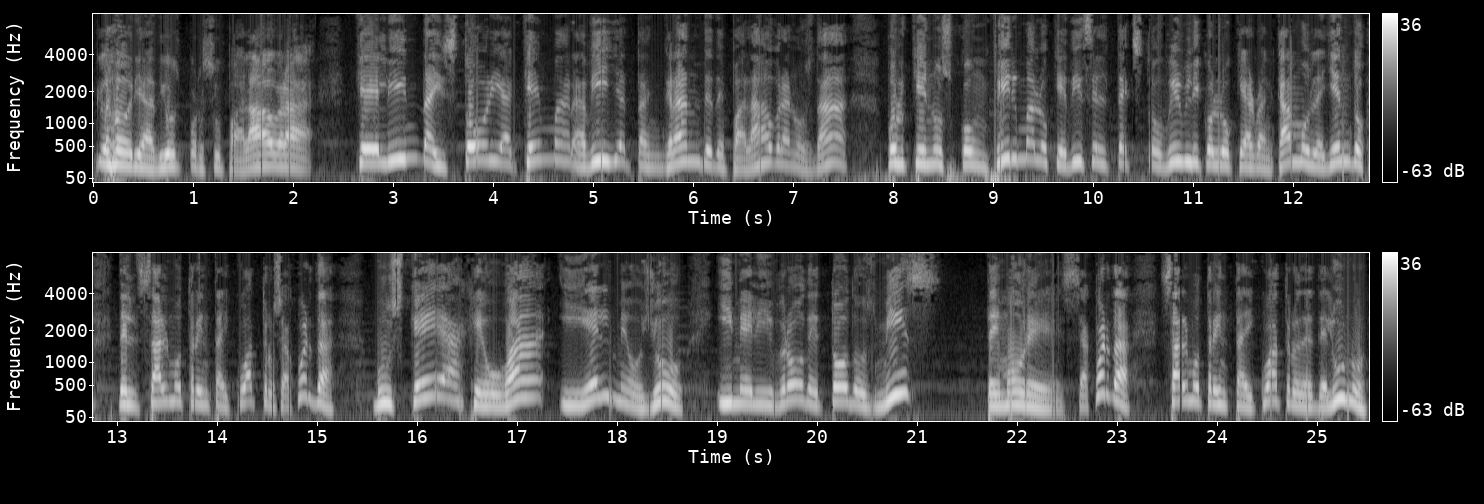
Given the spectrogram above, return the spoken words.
Gloria a Dios por su palabra. Qué linda historia, qué maravilla tan grande de palabra nos da, porque nos confirma lo que dice el texto bíblico, lo que arrancamos leyendo del Salmo 34, ¿se acuerda? Busqué a Jehová y él me oyó y me libró de todos mis temores. ¿Se acuerda? Salmo 34 desde el 1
